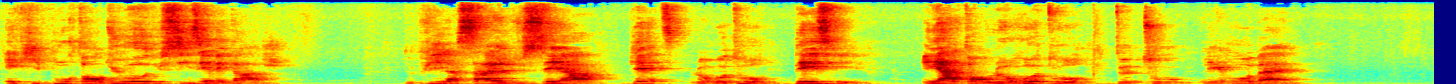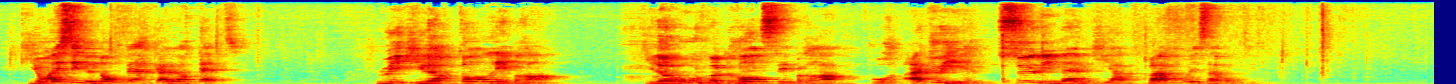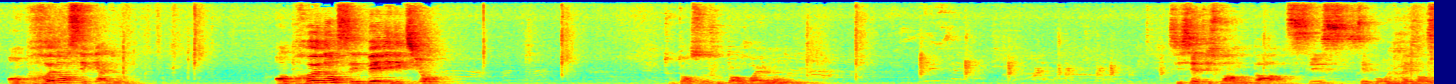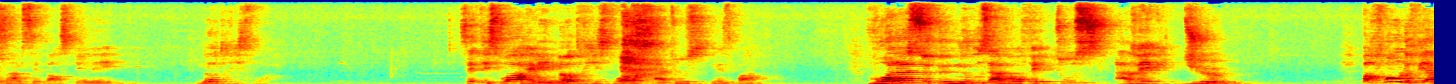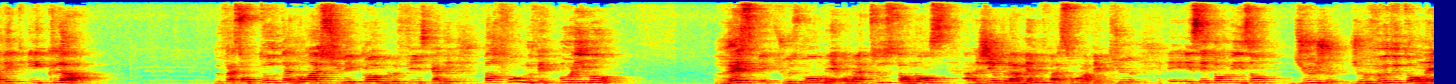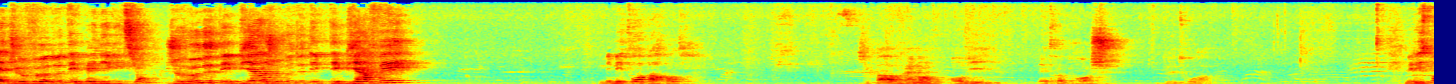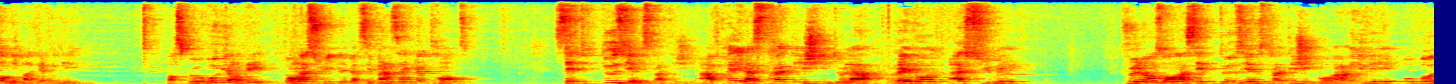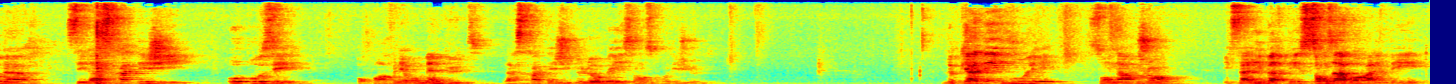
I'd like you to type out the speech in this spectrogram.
et qui pourtant, du haut du sixième étage, depuis la salle du CA, guette le retour, désire et attend le retour de tous les rebelles qui ont essayé de n'en faire qu'à leur tête. Lui qui leur tend les bras, qui leur ouvre grand ses bras pour accueillir celui-même qui a bafoué sa bonté. En prenant ses cadeaux, en prenant ses bénédictions, tout en se foutant royalement de lui. Si cette histoire nous parle, c'est pour une raison simple, c'est parce qu'elle est notre histoire. Cette histoire, elle est notre histoire à tous, n'est-ce pas? Voilà ce que nous avons fait tous avec Dieu. Parfois, on le fait avec éclat, de façon totalement assumée, comme le fils cadet. Parfois, on le fait poliment, respectueusement, mais on a tous tendance à agir de la même façon avec Dieu. Et, c'est en lui disant, Dieu, je, veux de ton aide, je veux de tes bénédictions, je veux de tes biens, je veux de tes, bienfaits. Mais, toi, par contre, j'ai pas vraiment envie d'être proche de toi. Mais l'histoire n'est pas terminée. Parce que regardez, dans la suite, les versets 25 à 30, cette deuxième stratégie. Après la stratégie de la révolte assumée, venons-en à cette deuxième stratégie pour arriver au bonheur. C'est la stratégie opposée pour parvenir au même but, la stratégie de l'obéissance religieuse. Le cadet voulait son argent et sa liberté sans avoir à les payer.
